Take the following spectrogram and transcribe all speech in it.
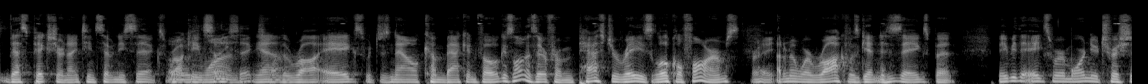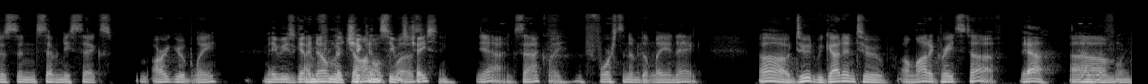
best picture, 1976, Oh, Rocky one. 76? Yeah, Wow. the raw eggs, which has now come back in vogue, as long as they're from pasture-raised local farms. Right. I don't know where Rock was getting his eggs, but maybe the eggs were more nutritious in 76, arguably. Maybe he's getting I know them from the chickens he was, was. chasing. Yeah, exactly. Forcing them to lay an egg. Oh, dude, we got into a lot of great stuff. Yeah, yeah Um, definitely.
